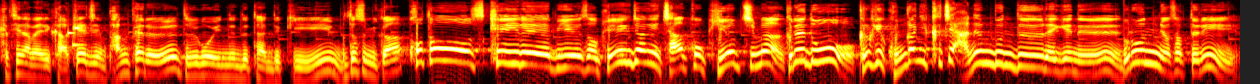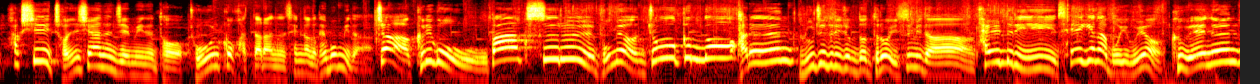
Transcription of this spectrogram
캡틴 아메리카 깨진 방패를 들고 있는 듯한 느낌 어떻습니까? 쿼터 스케일에 비해서 굉장히 작고 귀엽지만 그래도 그렇게 공간이 크지 않은 분들에게는 이런 녀석들이 확실히 전시하는 재미는 더 좋을 것 같다라는 생각을 해봅니다. 자 그리고 박스를 보면 조금 더 다른 loose들이 좀 더 들어있습니다. 팔들이 3개나 보이고요. 그 외에는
